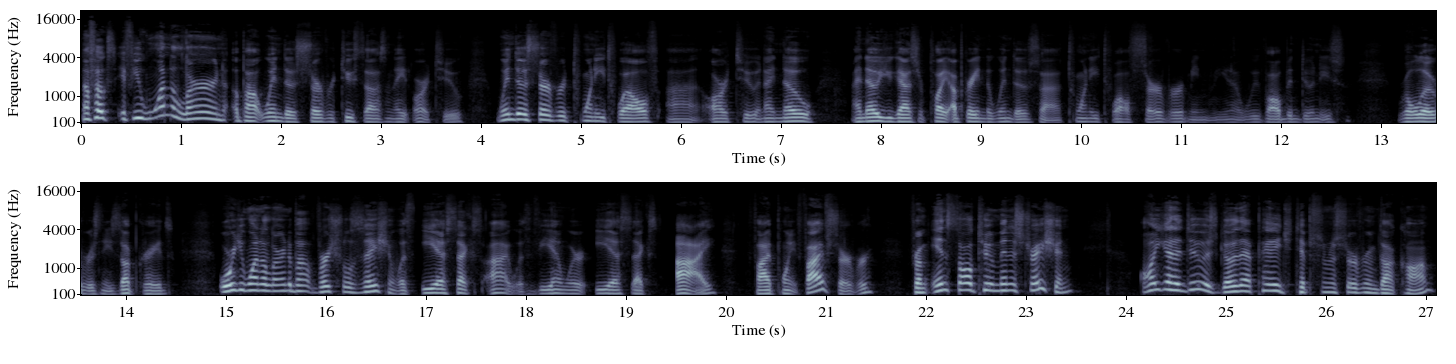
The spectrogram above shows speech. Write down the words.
Now, folks, if you want to learn about Windows Server 2008 R2, Windows Server 2012 uh, R2, and I know I know you guys are probably upgrading the Windows uh, 2012 server. I mean, you know, we've all been doing these rollovers and these upgrades. or you want to learn about virtualization with ESXi with VMware ESXi 5.5 server from install to administration, all you got to do is go to that page, tipsfromtheserverroom.com,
